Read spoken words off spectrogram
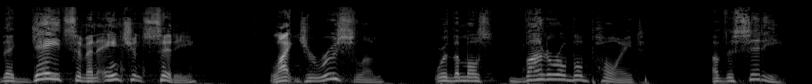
the gates of an ancient city like Jerusalem were the most vulnerable point of the city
